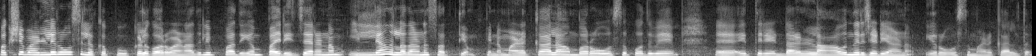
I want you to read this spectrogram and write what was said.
പക്ഷേ വള്ളി റോസിലൊക്കെ പൂക്കൾ കുറവാണ്. അതിലിപ്പോൾ അധികം പരിചരണം ഇല്ല എന്നുള്ളതാണ് സത്യം. പിന്നെ മഴക്കാലമാകുമ്പോൾ റോസ് പൊതുവേ ഇത്തിരി ഡള്ളാവുന്നൊരു ചെടിയാണ് ഈ റോസ് മഴക്കാലത്ത്.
